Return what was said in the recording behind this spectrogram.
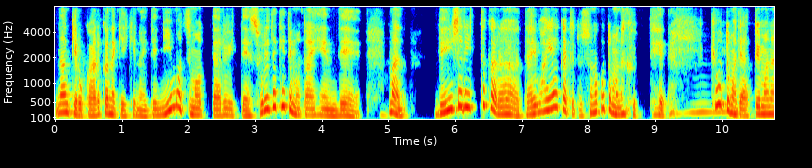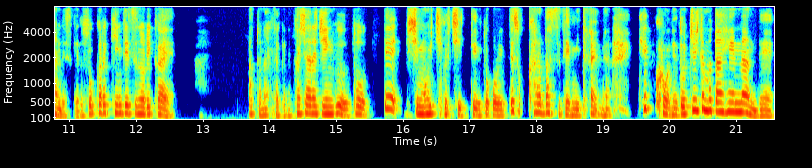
何キロか歩かなきゃいけない。で、荷物持って歩いて、それだけでも大変で、まあ、電車で行ったから、だいぶ早いかというと、そんなこともなくって、京都まであっという間なんですけど、そこから近鉄乗り換え、あとなんだっけな、橿原神宮を通って、下市口っていうところ行って、そこからバスでみたいな、結構ね、どっちにしても大変なんで、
